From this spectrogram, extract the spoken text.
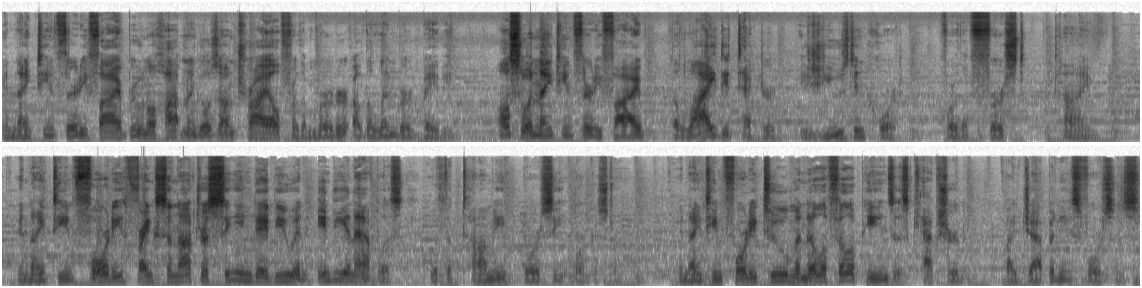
In 1935, Bruno Hauptmann goes on trial for the murder of the Lindbergh baby. Also in 1935, the lie detector is used in court for the first time. In 1940, Frank Sinatra's singing debut in Indianapolis with the Tommy Dorsey Orchestra. In 1942, Manila, Philippines is captured by Japanese forces.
